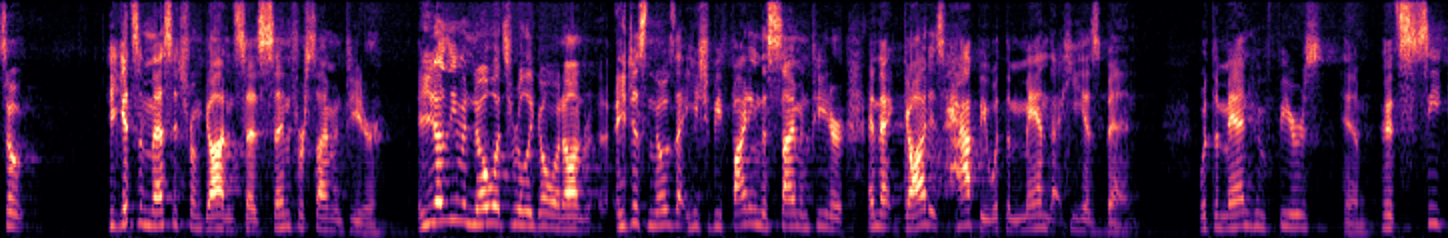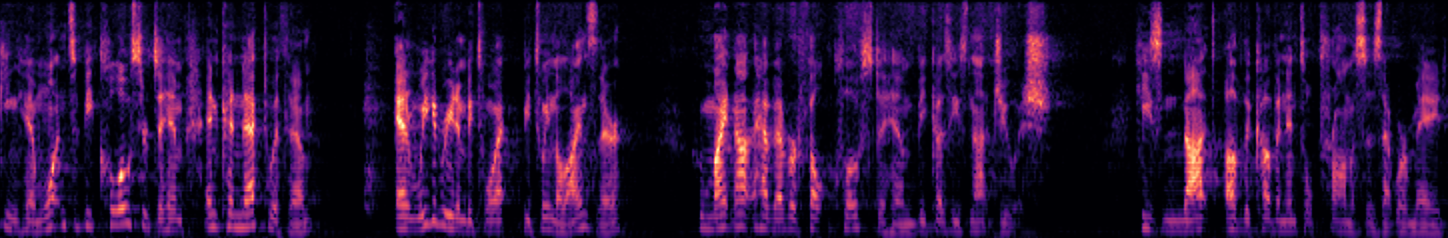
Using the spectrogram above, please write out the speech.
So he gets a message from God and says, Send for Simon Peter. He doesn't even know what's really going on. He just knows that he should be finding the Simon Peter and that God is happy with the man that he has been with the man who fears him, who's seeking him, wanting to be closer to him and connect with him. And we could read in between, between the lines there, who might not have ever felt close to him because he's not Jewish. He's not of the covenantal promises that were made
